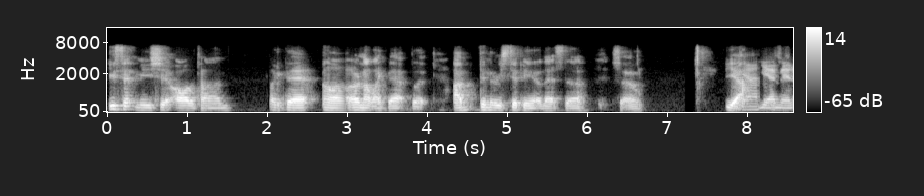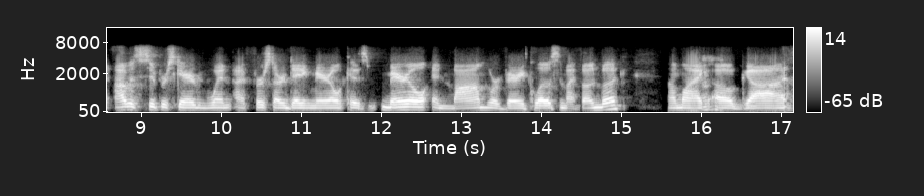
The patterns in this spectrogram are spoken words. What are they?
he sent me shit all the time, like that, uh, or not like that, but I've been the recipient of that stuff. So, yeah. I think Yeah, man. I was super scared when I first started dating Meryl because Meryl and mom were very close in my phone book. I'm like, Uh-huh. oh God,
